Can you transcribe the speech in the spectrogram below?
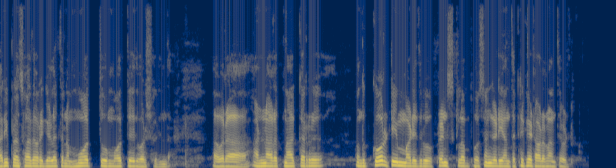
ಹರಿಪ್ರಸಾದ್ ಅವರ ಗೆಳೆತನ ಮೂವತ್ತು, ಮೂವತ್ತೈದು ವರ್ಷದಿಂದ. ಅವರ ಅಣ್ಣ ರತ್ನಾಕರ್ ಒಂದು ಕೋರ್ ಟೀಮ್ ಮಾಡಿದರು, ಫ್ರೆಂಡ್ಸ್ ಕ್ಲಬ್ ಹೊಸಂಗಡಿ ಅಂತ ಕ್ರಿಕೆಟ್ ಆಡೋಣ ಅಂತ ಹೇಳ್ಬಿಟ್ಟು.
